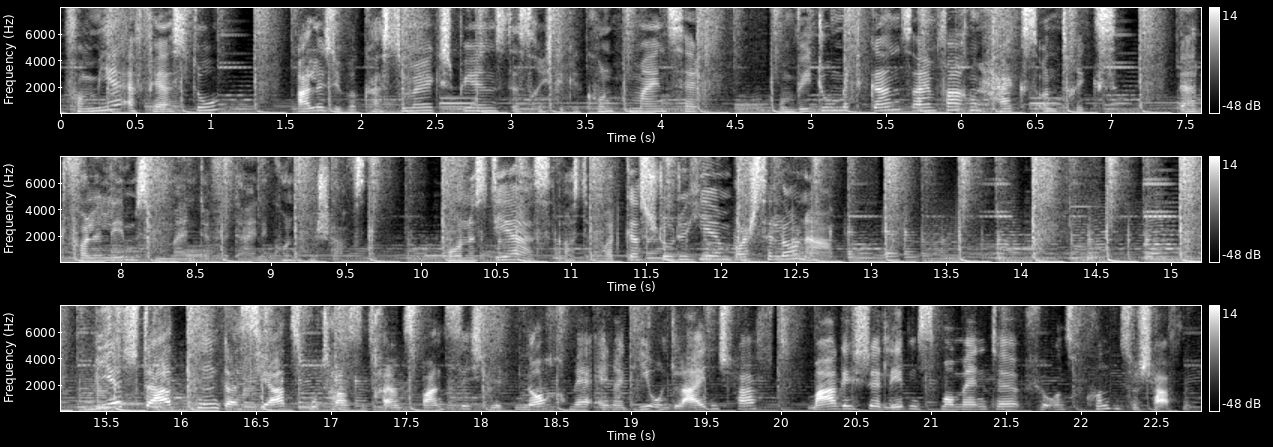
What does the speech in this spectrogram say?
Von mir erfährst du alles über Customer Experience, das richtige Kundenmindset und wie du mit ganz einfachen Hacks und Tricks wertvolle Lebensmomente für deine Kunden schaffst. Bonus Dias aus dem Podcaststudio hier in Barcelona. Wir starten das Jahr 2023 mit noch mehr Energie und Leidenschaft, magische Lebensmomente für unsere Kunden zu schaffen.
